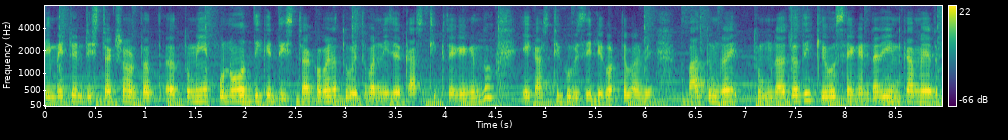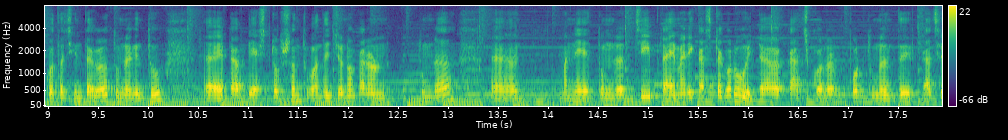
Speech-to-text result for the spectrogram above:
লিমিটেড ডিস্ট্রাকশন অর্থাৎ তুমি কোনো দিকে ডিস্ট্রাক্ট হবে না, তুমি তোমার নিজের কাজ ঠিক রেখে কিন্তু এই কাজটি খুব ইজিলি করতে পারবে। বা তোমরা তোমরা যদি কেউ সেকেন্ডারি ইনকামের কথা চিন্তা করো, তোমরা কিন্তু এটা বেস্ট অপশন তোমাদের জন্য। কারণ তোমরা মানে তোমরা যে প্রাইমারি কাজটা করো, ওইটা কাজ করার পর তোমাদের কাছে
